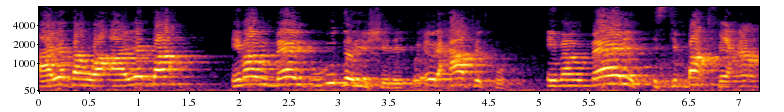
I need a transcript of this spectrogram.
aayaddan waa aayadda imaamu maalik uu u daliishaday wuxuu yidhi xaafidku imaamu maalik istimbaaq fiicana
